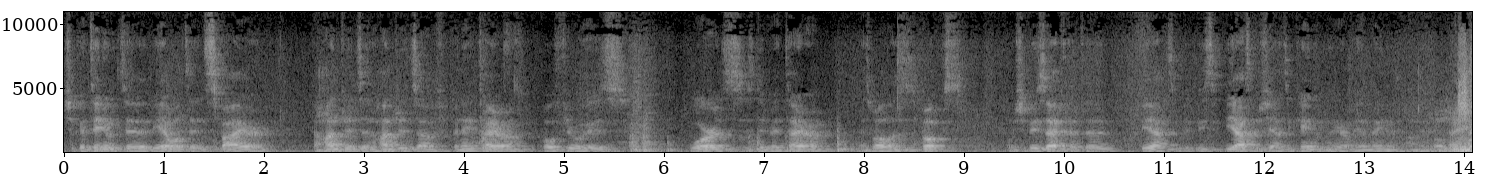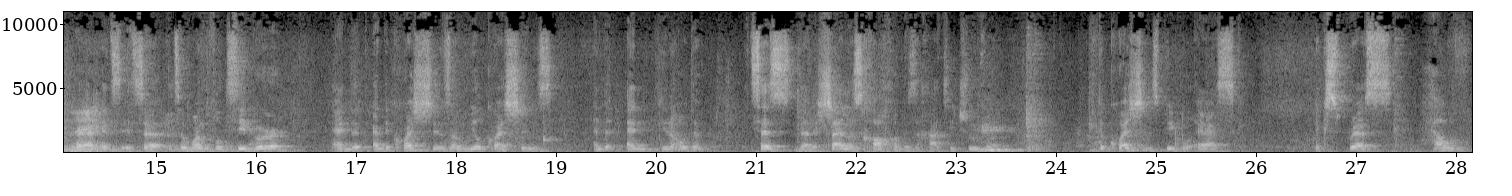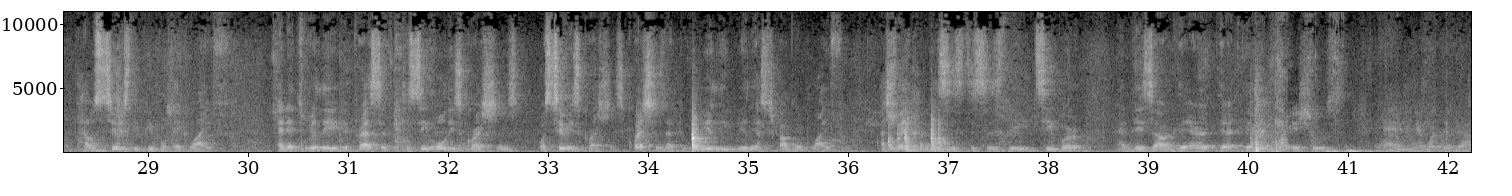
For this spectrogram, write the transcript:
should continue to be able to inspire the hundreds and hundreds of B'nai Torah, both through his words, his Divrei Torah, as well as his books. We should be zech that the Bias Mashiach Kingdom here of the Amen. It's it's a it's a wonderful tzibur, and the, and the questions are real questions, and the, and you know the it says that a shailas chacham is a chatzi tshuva. The questions people ask express how, how seriously people take life. And it's really impressive to see all these questions, or serious questions, questions that really, really are struggling with life. Ashreichem, this is, this is the tzibur, and these are their, their, their, their issues and, and what they've got.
